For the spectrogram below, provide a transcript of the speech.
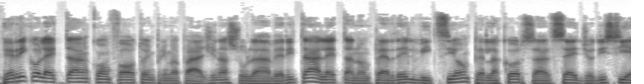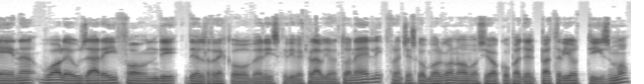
Enrico Letta con foto in prima pagina sulla verità. Letta non perde il vizio per la corsa al seggio di Siena, vuole usare i fondi del recovery, scrive Claudio Antonelli. Francesco Borgonovo si occupa del patriottismo,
